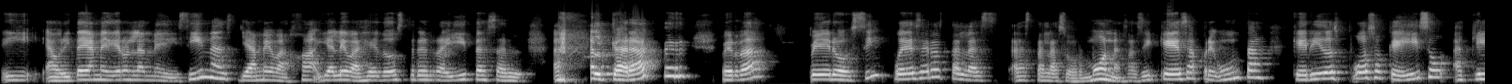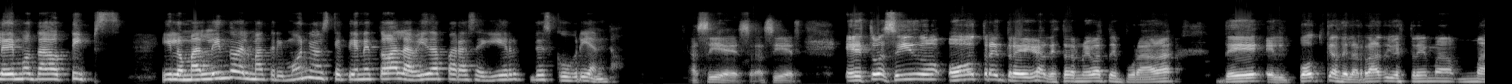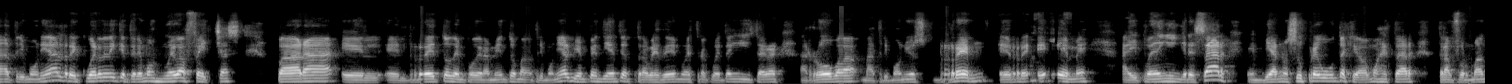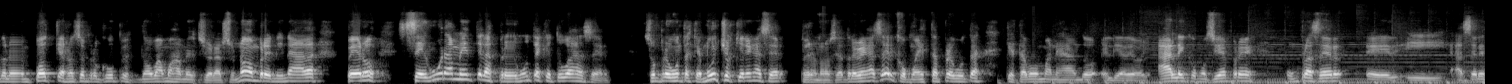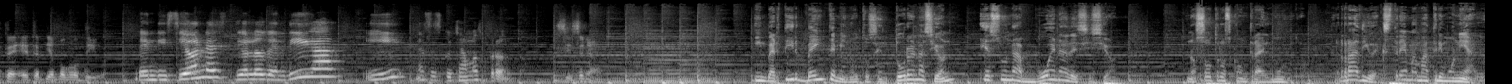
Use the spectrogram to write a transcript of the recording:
Y ahorita ya me dieron las medicinas, ya me baja, ya le bajé dos, tres rayitas al, al carácter, ¿verdad? Pero sí, puede ser hasta las, hasta las hormonas. Así que esa pregunta, querido esposo que hizo, aquí le hemos dado tips. Y lo más lindo del matrimonio es que tiene toda la vida para seguir descubriendo. Así es, así es. Esto ha sido otra entrega de esta nueva temporada del el podcast de la radio extrema matrimonial. Recuerden que tenemos nuevas fechas para el, el, reto de empoderamiento matrimonial, bien pendiente a través de nuestra cuenta en Instagram, arroba matrimoniosrem, R-E-M. Ahí pueden ingresar, enviarnos sus preguntas que vamos a estar transformándolo en podcast. No se preocupe, no vamos a mencionar su nombre ni nada, pero seguramente las preguntas que tú vas a hacer son preguntas que muchos quieren hacer, pero no se atreven a hacer, como estas preguntas que estamos manejando el día de hoy. Ale, como siempre, un placer eh, y hacer este, este tiempo contigo. Bendiciones, Dios los bendiga y nos escuchamos pronto. Sí, señor. Invertir 20 minutos en tu relación es una buena decisión. nosotros contra el mundo. Radio Extrema Matrimonial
